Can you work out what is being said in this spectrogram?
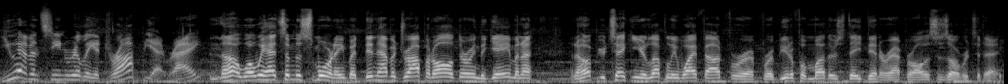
You haven't seen really a drop yet, right? No, well, we had some this morning, but didn't have a drop at all during the game. And I, and I hope you're taking your lovely wife out for a, for a beautiful Mother's Day dinner after all this is over today.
